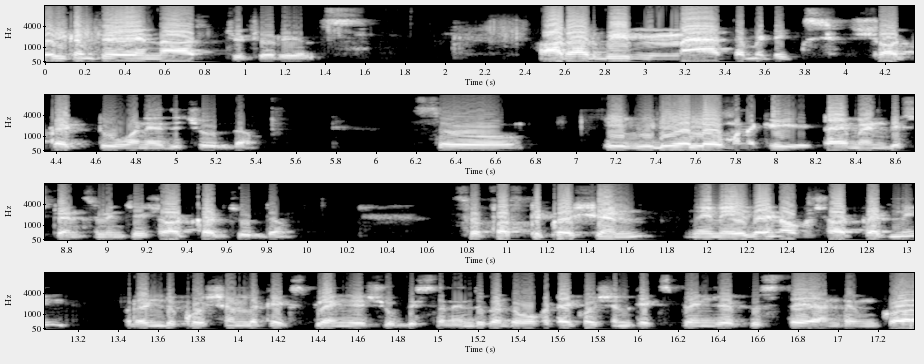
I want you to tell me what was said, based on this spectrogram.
Welcome to N R tutorials R R B mathematics shortcut two అనేది చూద్దాం. సో ఈ వీడియోలో మనకి టైమ్ అండ్ డిస్టెన్స్ నుంచి షార్ట్ కట్ చూద్దాం. సో ఫస్ట్ క్వశ్చన్ నేను ఏదైనా ఒక షార్ట్ కట్ని రెండు క్వశ్చన్లకు ఎక్స్ప్లెయిన్ చేసి చూపిస్తాను. ఎందుకంటే ఒకటే క్వశ్చన్కి ఎక్స్ప్లెయిన్ చేపిస్తే అంటే ఇంకా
